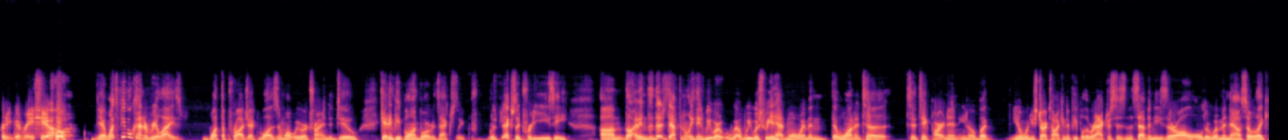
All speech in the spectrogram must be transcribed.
pretty good ratio. Yeah, once people kind of realized what the project was and what we were trying to do, getting people on board was actually was actually pretty easy. Um, I mean, there's definitely things we were we wish we had had more women that wanted to to take part in it, you know. But you know, when you start talking to people that were actresses in the '70s, they're all older women now, so like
